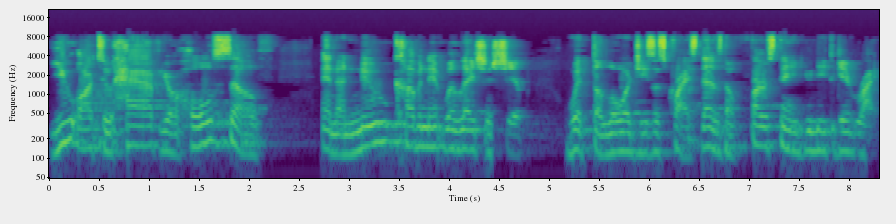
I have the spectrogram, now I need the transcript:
you are to have your whole self in a new covenant relationship with the Lord Jesus Christ. That is the first thing you need to get right.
